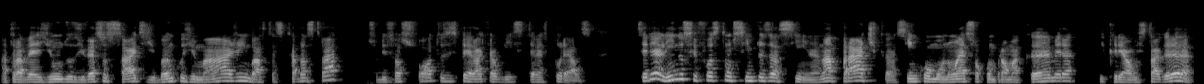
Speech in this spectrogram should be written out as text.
através de um dos diversos sites de bancos de imagem, basta se cadastrar, subir suas fotos e esperar que alguém se interesse por elas. Seria lindo se fosse tão simples assim. Né? Na prática, assim como não é só comprar uma câmera e criar um Instagram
